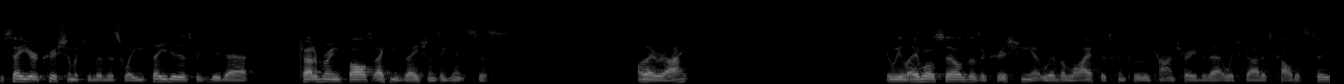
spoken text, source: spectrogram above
You say you're a Christian, but you live this way. You say you do this, but you do that. Try to bring false accusations against us. Are they right? Do we label ourselves as a Christian yet live a life that's completely contrary to that which God has called us to?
